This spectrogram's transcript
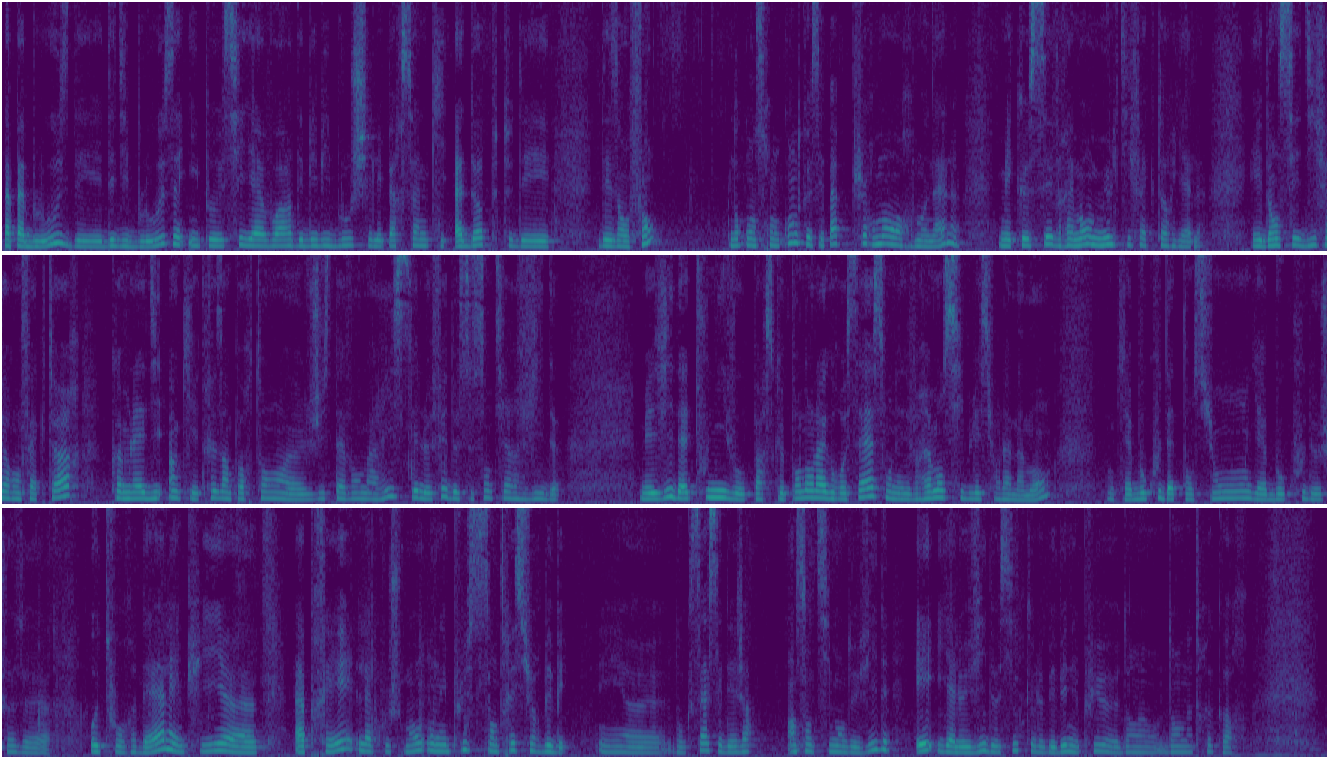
papa blues, des daddy blues. Il peut aussi y avoir des baby blues chez les personnes qui adoptent des enfants. Donc on se rend compte que ce n'est pas purement hormonal, mais que c'est vraiment multifactoriel. Et dans ces différents facteurs, comme l'a dit un qui est très important euh, juste avant Marie, c'est le fait de se sentir vide. Mais vide à tout niveau, parce que pendant la grossesse, on est vraiment ciblé sur la maman. Donc il y a beaucoup d'attention, il y a beaucoup de choses euh, autour d'elle. Et puis euh, après l'accouchement, on est plus centré sur bébé. Et donc ça, c'est déjà un sentiment de vide et il y a le vide aussi que le bébé n'est plus euh, dans, notre corps.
